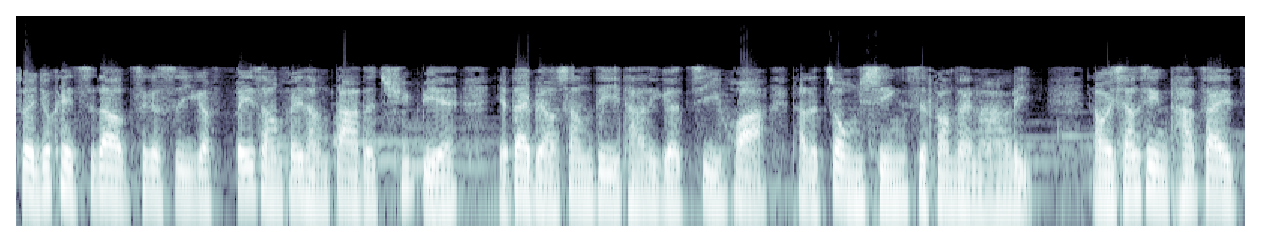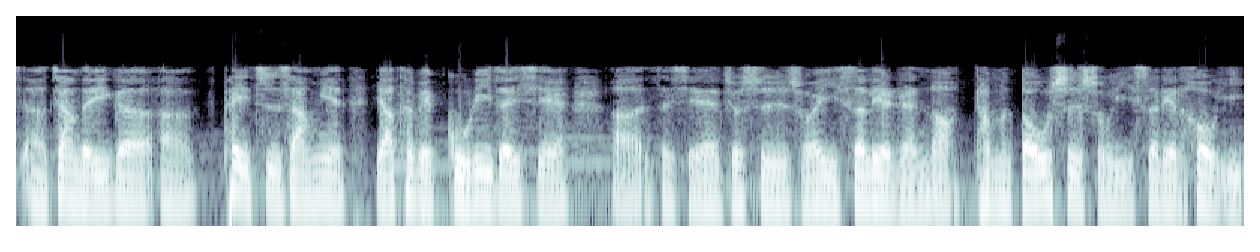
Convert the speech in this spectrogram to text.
所以你就可以知道这个是一个非常非常大的区别，也代表上帝他的一个计划，他的重心是放在哪里。那我相信他在呃这样的一个呃。配置上面也要特别鼓励这些，呃，这些就是所谓以色列人哦，他们都是属于以色列的后裔。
